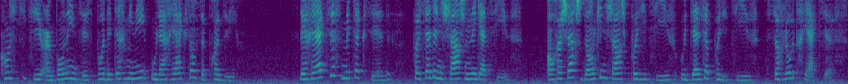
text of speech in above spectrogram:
constituent un bon indice pour déterminer où la réaction se produit. Le réactif méthoxyde possède une charge négative. On recherche donc une charge positive ou delta positive sur l'autre réactif.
